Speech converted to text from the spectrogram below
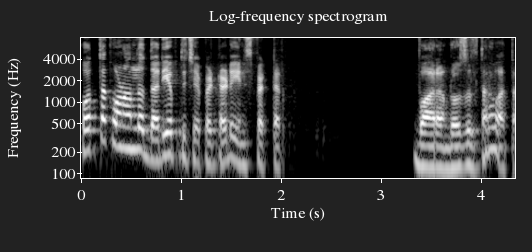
కొత్త కోణంలో దర్యాప్తు చేపట్టాడు ఇన్స్పెక్టర్. వారం రోజుల తర్వాత.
